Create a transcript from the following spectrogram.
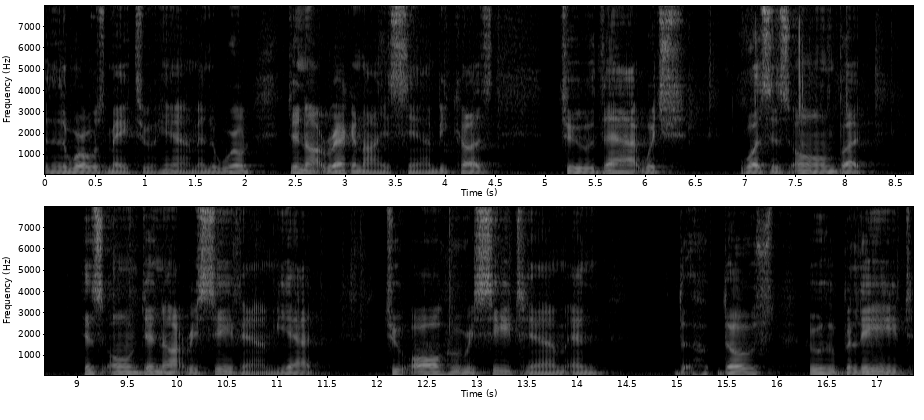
and the world was made through him. And the world did not recognize him because to that which was his own, but his own did not receive him. Yet to all who received him and those who, who believed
